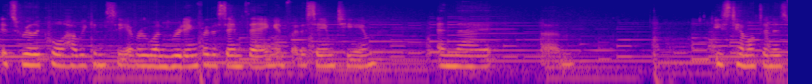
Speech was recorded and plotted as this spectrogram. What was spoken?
it's really cool how we can see everyone rooting for the same thing and for the same team and that um, East Hamilton is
